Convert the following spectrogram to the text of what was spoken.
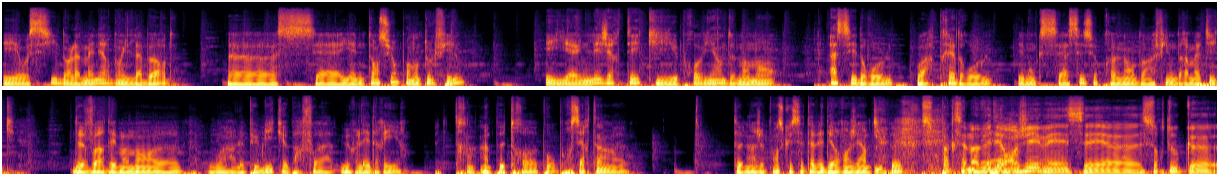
Et aussi dans la manière dont il l'aborde, euh, il y a une tension pendant tout le film. Et il y a une légèreté qui provient de moments assez drôles, voire très drôles. Et donc c'est assez surprenant dans un film dramatique de voir des moments euh, où hein, le public euh, parfois hurlait de rire peut-être un, un peu trop pour, pour certains. Euh, Tonin, je pense que ça t'avait dérangé un petit peu. C'est pas que ça m'avait dérangé, mais c'est surtout que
